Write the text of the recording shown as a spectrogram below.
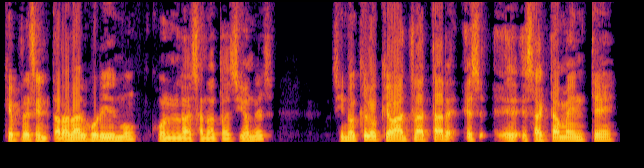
que presentar al algoritmo con las anotaciones, sino que lo que va a tratar es eh, exactamente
